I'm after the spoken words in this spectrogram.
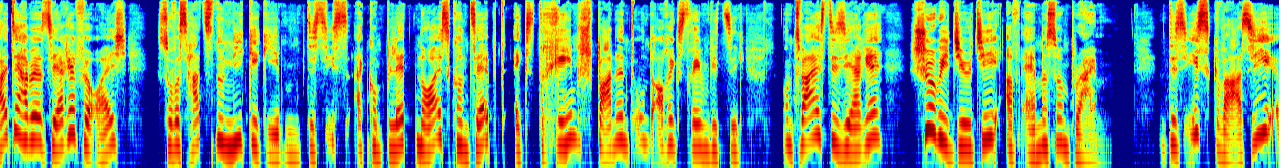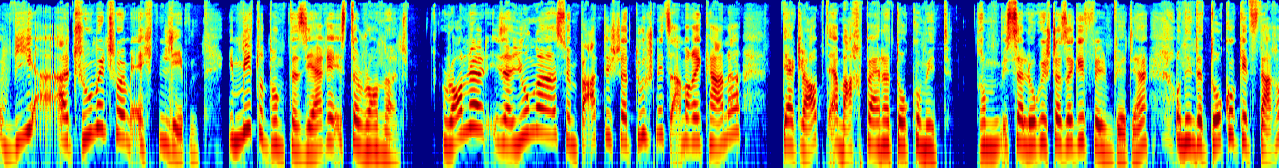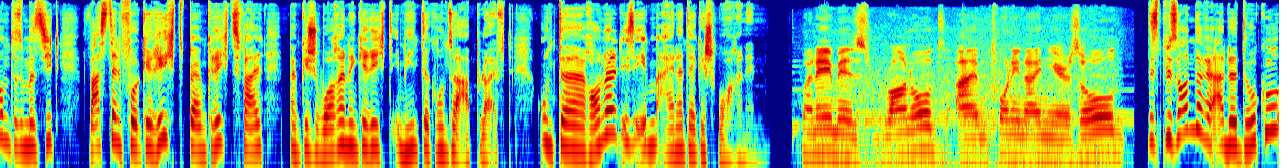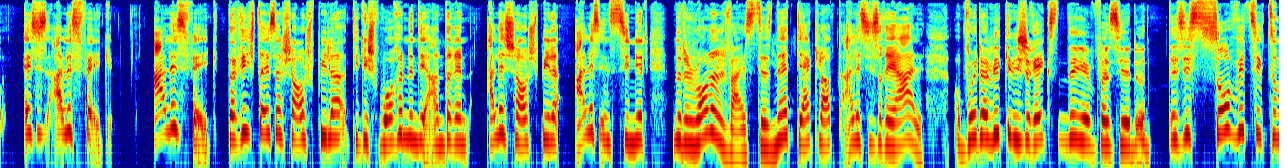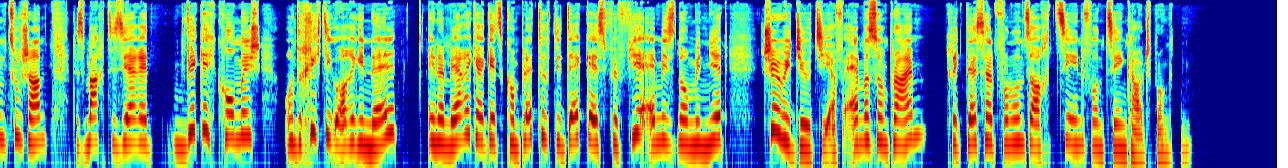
Heute habe ich eine Serie für euch. Sowas hat es noch nie gegeben. Das ist ein komplett neues Konzept, extrem spannend und auch extrem witzig. Und zwar ist die Serie Jury Duty auf Amazon Prime. Das ist quasi wie ein Truman Show im echten Leben. Im Mittelpunkt der Serie ist der Ronald. Ronald ist ein junger, sympathischer Durchschnittsamerikaner, der glaubt, er macht bei einer Doku mit. Darum ist ja logisch, dass er gefilmt wird. Ja? Und in der Doku geht es darum, dass man sieht, was denn vor Gericht, beim Gerichtsfall, beim Geschworenengericht im Hintergrund so abläuft. Und der Ronald ist eben einer der Geschworenen. My name is Ronald. I'm 29 years old. Das Besondere an der Doku, es ist alles fake. Alles fake. Der Richter ist ein Schauspieler, die Geschworenen, die anderen, alles Schauspieler, alles inszeniert. Nur der Ronald weiß das nicht. Der glaubt, alles ist real. Obwohl da wirklich die schrägsten Dinge passieren. Und das ist so witzig zum Zuschauen. Das macht die Serie wirklich komisch und richtig originell. In Amerika geht es komplett durch die Decke, ist für vier Emmys nominiert. Jury Duty auf Amazon Prime kriegt deshalb von uns auch 10 von 10 Couchpunkten.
